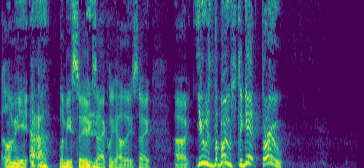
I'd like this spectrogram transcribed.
let me let me say exactly how they say. Uh, use the boost to get through.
